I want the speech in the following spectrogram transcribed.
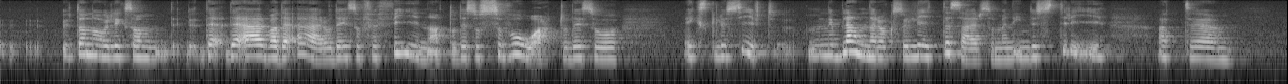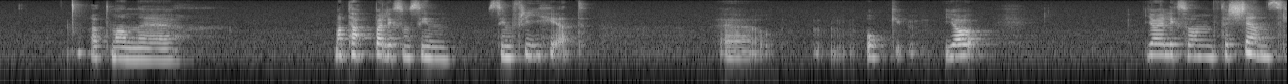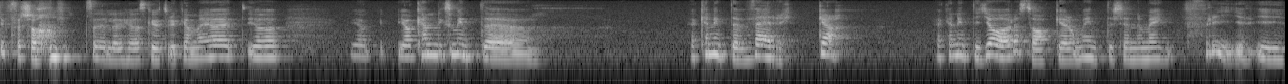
utan att liksom, det, det är vad det är och det är så förfinat och det är så svårt och det är så exklusivt. Men ibland är det också lite så här som en industri. Att, eh, att man, eh, man tappar liksom sin, sin frihet. Eh, och jag, jag är liksom för känslig för sånt, eller hur jag ska uttrycka mig. Jag, jag, jag, jag kan liksom inte... Jag kan inte verka. Jag kan inte göra saker om jag inte känner mig fri i...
